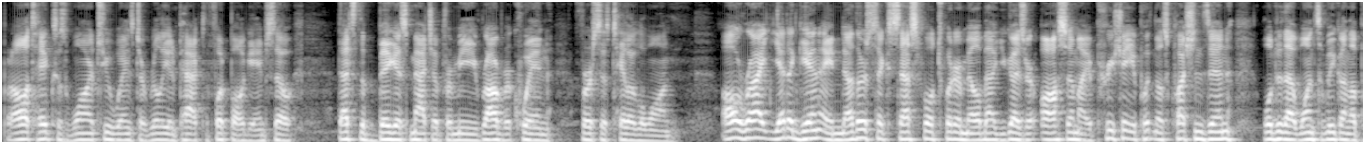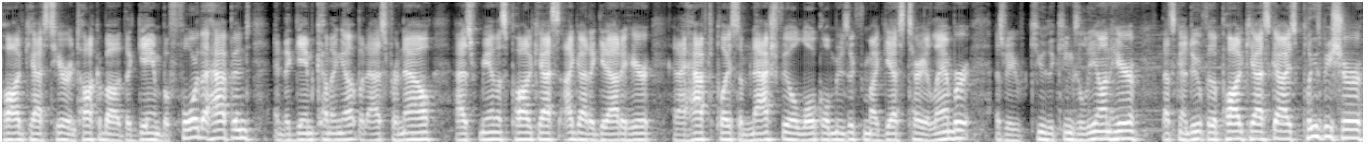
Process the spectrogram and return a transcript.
but all it takes is one or two wins to really impact the football game. So that's the biggest matchup for me Robert Quinn versus Taylor Lewan. All right, yet again, another successful Twitter mailbag. You guys are awesome. I appreciate you putting those questions in. We'll do that once a week on the podcast here and talk about the game before that happened and the game coming up. But as for now, as for me on this podcast, I got to get out of here and I have to play some Nashville local music for my guest, Terry Lambert, as we cue the Kings of Leon here. That's going to do it for the podcast, guys. Please be sure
